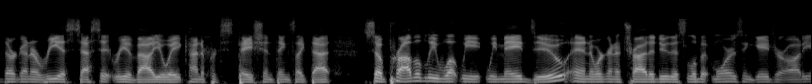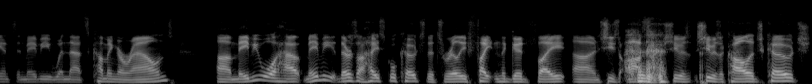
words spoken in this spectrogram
they're gonna reassess it, reevaluate kind of participation, things like that. So probably what we we may do, and we're gonna try to do this a little bit more, is engage our audience, and maybe when that's coming around, uh, maybe we'll have maybe there's a high school coach that's really fighting the good fight, uh, and she's awesome. she was she was a college coach,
